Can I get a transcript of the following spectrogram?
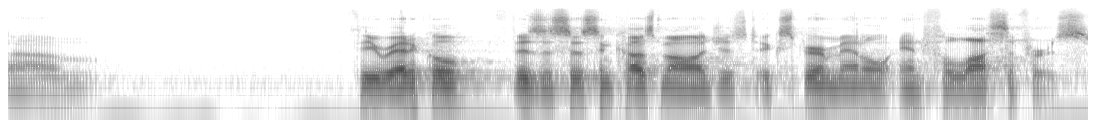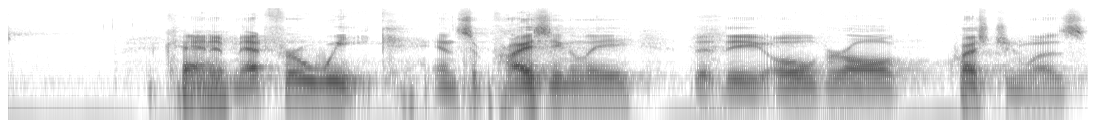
um, theoretical physicists and cosmologists, experimental, and philosophers. And it met for a week. And surprisingly, the, the overall question was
